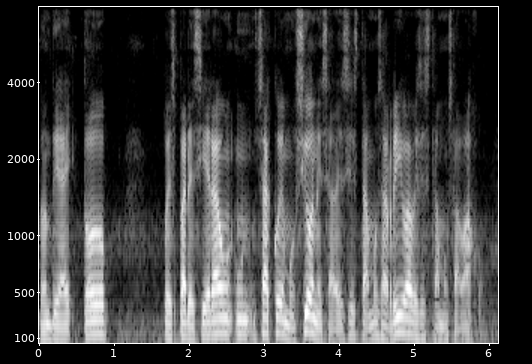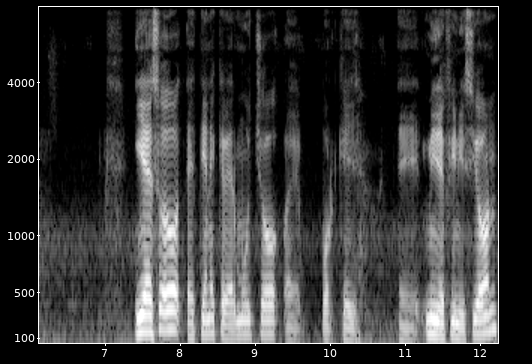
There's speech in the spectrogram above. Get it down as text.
donde hay todo, pues pareciera un, un, saco de emociones. A veces estamos arriba, a veces estamos abajo. Y eso tiene que ver mucho porque mi definición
